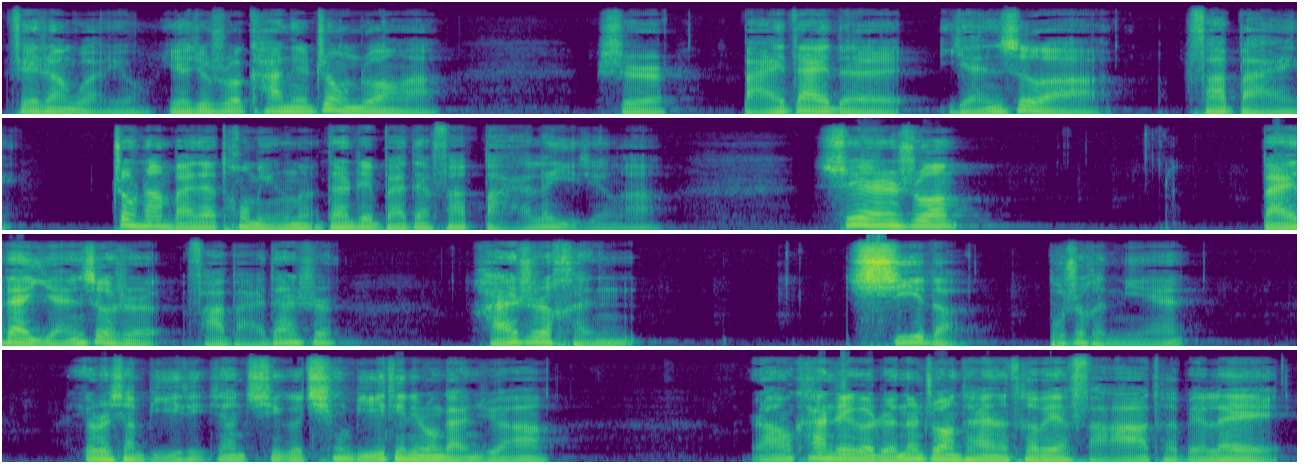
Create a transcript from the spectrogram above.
非常管用。也就是说，看那症状啊，是白带的颜色啊发白，正常白带透明的，但是这白带发白了已经啊。虽然说白带颜色是发白，但是还是很稀的，不是很黏，有点像鼻涕，像沏个清鼻涕那种感觉啊。然后看这个人的状态呢，特别乏，特别累。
